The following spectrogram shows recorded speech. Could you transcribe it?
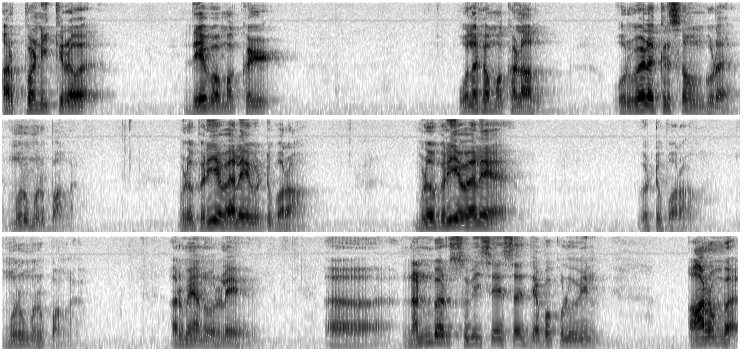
அர்ப்பணிக்கிற தேவ மக்கள் உலக மக்களால் ஒருவேளை கிறிஸ்தவம் கூட முறுமுறுப்பாங்க. இவ்வளோ பெரிய வேலையை விட்டு போகிறான் இவ்வளோ பெரிய வேலையை விட்டு போகிறான் முறுமுறுப்பாங்க. அருமையானவர்களே நண்பர் சுவிசேஷ ஜபக்குழுவின் ஆரம்ப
